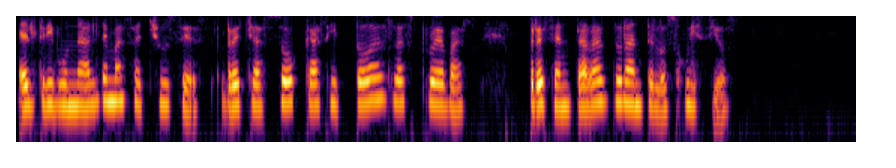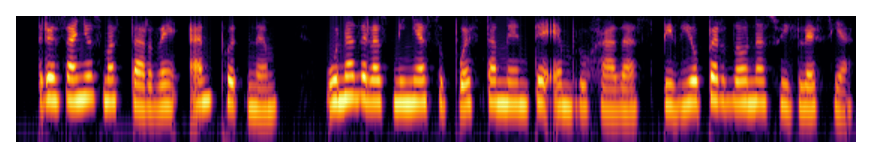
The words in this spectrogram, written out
el Tribunal de Massachusetts rechazó casi todas las pruebas presentadas durante los juicios. Tres años más tarde, Anne Putnam, una de las niñas supuestamente embrujadas, pidió perdón a su iglesia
